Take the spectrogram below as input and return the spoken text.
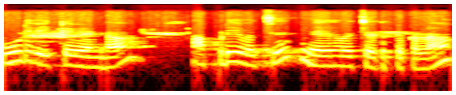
மூடி வைக்க வேண்டாம். அப்படியே வச்சு வேக வச்சு எடுத்துக்கலாம்.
